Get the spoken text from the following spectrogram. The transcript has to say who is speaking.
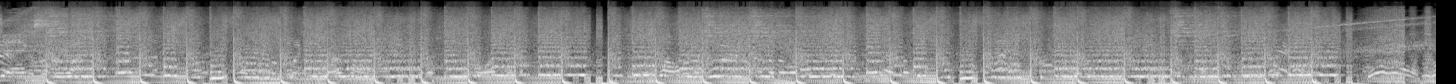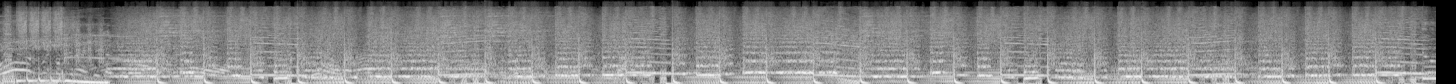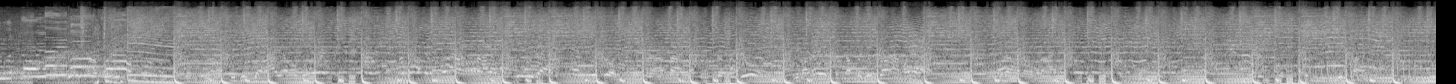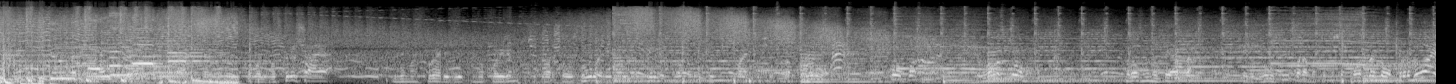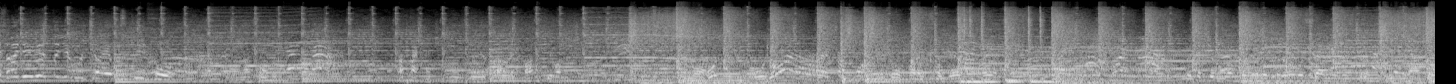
Speaker 1: Jackson. Поспішає. Демонструє дебютного поєдинку четвертого туру. Він ініціює знову тут матчі четвертого року. Опа! Спроба. Розвинутий атак. Матуша просто того пробиває. Зраді відстані влучає у. На кого? Чому заявляли перед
